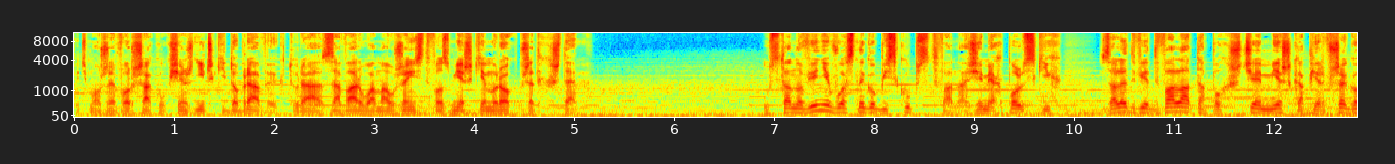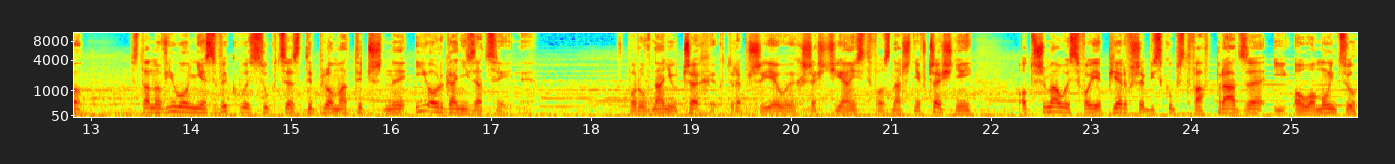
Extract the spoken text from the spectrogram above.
Być może w orszaku księżniczki Dobrawy, która zawarła małżeństwo z Mieszkiem rok przed chrztem. Ustanowienie własnego biskupstwa na ziemiach polskich zaledwie dwa lata po chrzcie Mieszka I stanowiło niezwykły sukces dyplomatyczny i organizacyjny. W porównaniu Czechy, które przyjęły chrześcijaństwo znacznie wcześniej, otrzymały swoje pierwsze biskupstwa w Pradze i Ołomuńcu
